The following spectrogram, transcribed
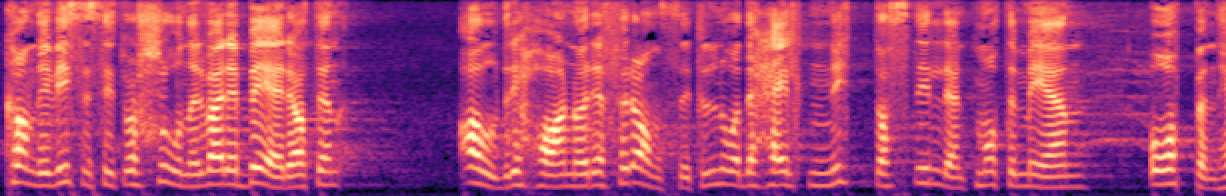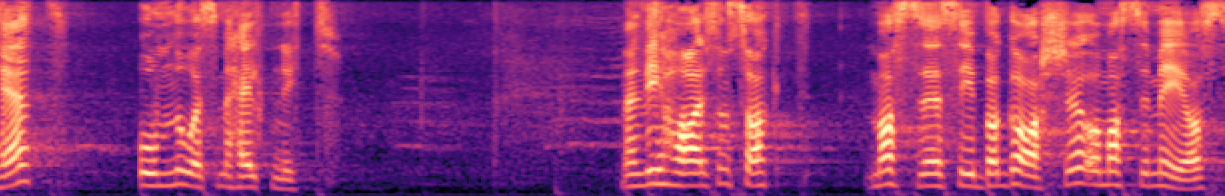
kan det i visse situasjoner være bedre at en aldri har noen referanse til noe det er helt nytt. Da stiller en på en måte med en åpenhet om noe som er helt nytt. Men vi har som sagt masse si, bagasje og masse med oss.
